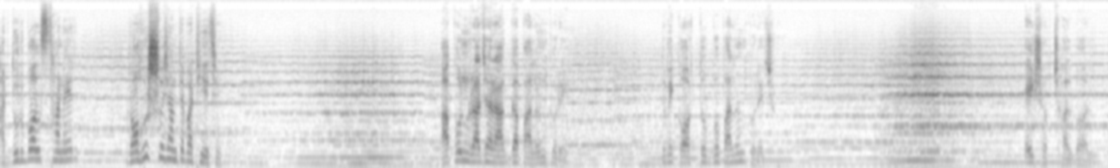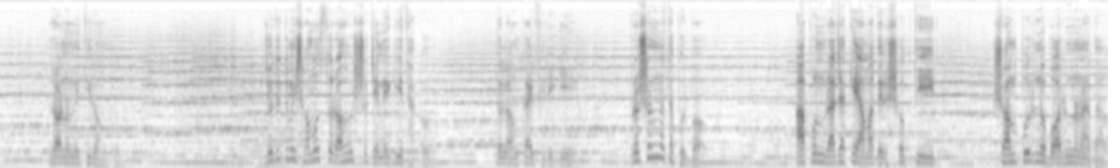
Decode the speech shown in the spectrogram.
আর দুর্বল স্থানের রহস্য জানতে পাঠিয়েছে। আপন রাজার আজ্ঞা পালন করে তুমি কর্তব্য পালন করেছ। এইসব ছলবল, রণনীতির অঙ্গ। যদি তুমি সমস্ত রহস্য জেনে গিয়ে থাকো তো লঙ্কায় ফিরে গিয়ে প্রসন্নতাপূর্বক আপন রাজাকে আমাদের শক্তির সম্পূর্ণ বর্ণনা দাও।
